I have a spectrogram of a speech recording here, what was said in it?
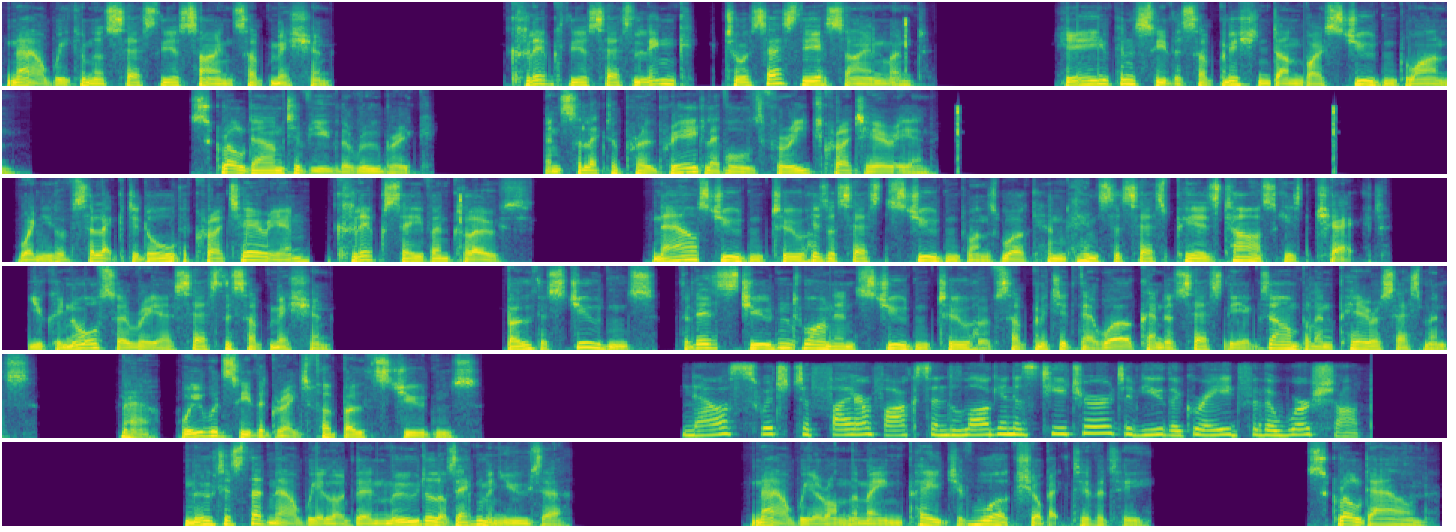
Now we can assess the assigned submission. Click the Assess link to assess the assignment. Here you can see the submission done by Student 1. Scroll down to view the rubric and select appropriate levels for each criterion. When you have selected all the criterion, click Save and Close. Now Student 2 has assessed Student 1's work and hence Assess Peers task is checked. You can also reassess the submission. Both the students, that is Student 1 and Student 2 have submitted their work and assessed the example and peer assessments. Now, we would see the grades for both students. Now switch to Firefox and log in as teacher to view the grade for the workshop. Notice that now we're logged in Moodle as admin user. Now we are on the main page of workshop activity. Scroll down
